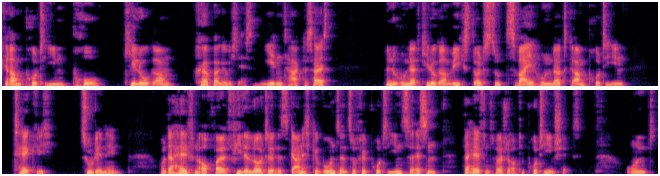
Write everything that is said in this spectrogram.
Gramm Protein pro Kilogramm Körpergewicht essen. Jeden Tag. Das heißt, wenn du 100 Kilogramm wiegst, solltest du 200 Gramm Protein täglich zu dir nehmen. Und da helfen auch, weil viele Leute es gar nicht gewohnt sind, so viel Protein zu essen, da helfen zum Beispiel auch die Proteinshakes. Und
